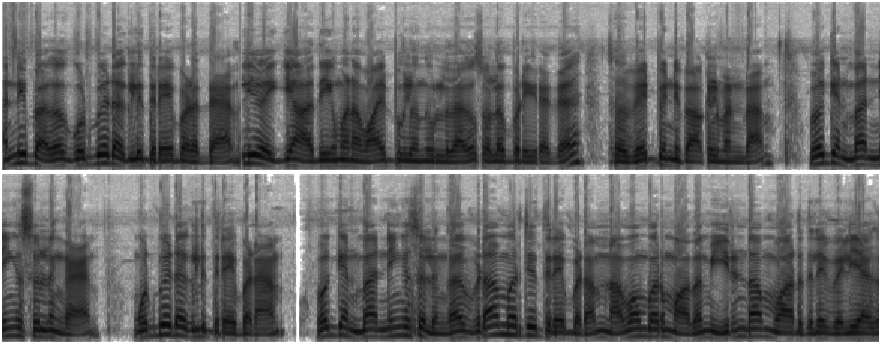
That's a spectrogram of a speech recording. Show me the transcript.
கண்டிப்பாக குட் பை அக்லி திரைப்படத்தை வெளி வைக்க அதிகமான வாய்ப்புகள் வந்து உள்ளதாக சொல்லப்படுகிறது. ஸோ வெயிட் பண்ணி பார்க்கலாம் நண்பா. ஓகேன்பா நீங்க சொல்லுங்க. குட் பை அக்லி திரைப்படம். ஓகேன்பா நீங்க சொல்லுங்க. விடாமுயற்சி திரைப்படம் நவம்பர் மாதம் இரண்டாம் வாரத்தில் வெளியாக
